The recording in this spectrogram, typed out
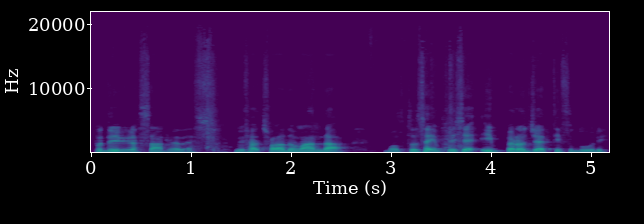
potete rilassarvi adesso. Vi faccio la domanda molto semplice, i progetti futuri.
